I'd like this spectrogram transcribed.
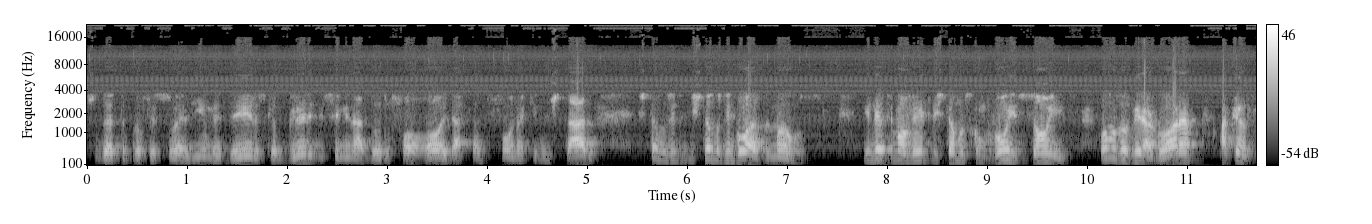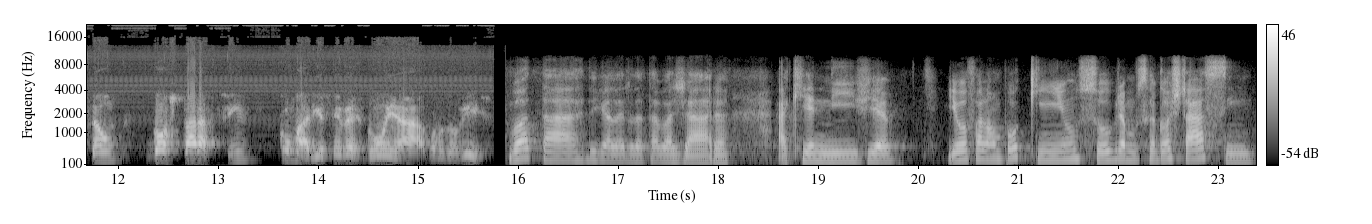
estudante do professor Elinho Medeiros, que é o grande disseminador do forró e da sanfona aqui no estado. Estamos, estamos em boas mãos. E nesse momento estamos com bons sonhos. Vamos ouvir agora a canção Gostar Assim com Maria Sem Vergonha. Vamos ouvir? Boa tarde, galera da Tabajara. Aqui é Nívia e eu vou falar um pouquinho sobre a música Gostar Assim.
